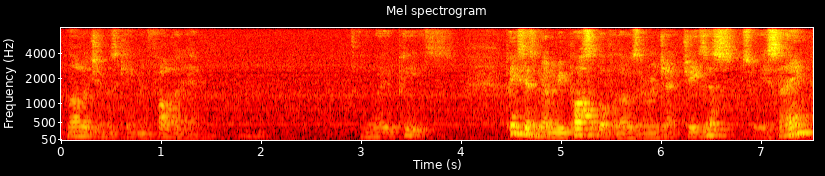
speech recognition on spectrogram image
Acknowledge him as king and follow him in the way of peace. Peace isn't going to be possible for those who reject Jesus, that's what he's saying.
